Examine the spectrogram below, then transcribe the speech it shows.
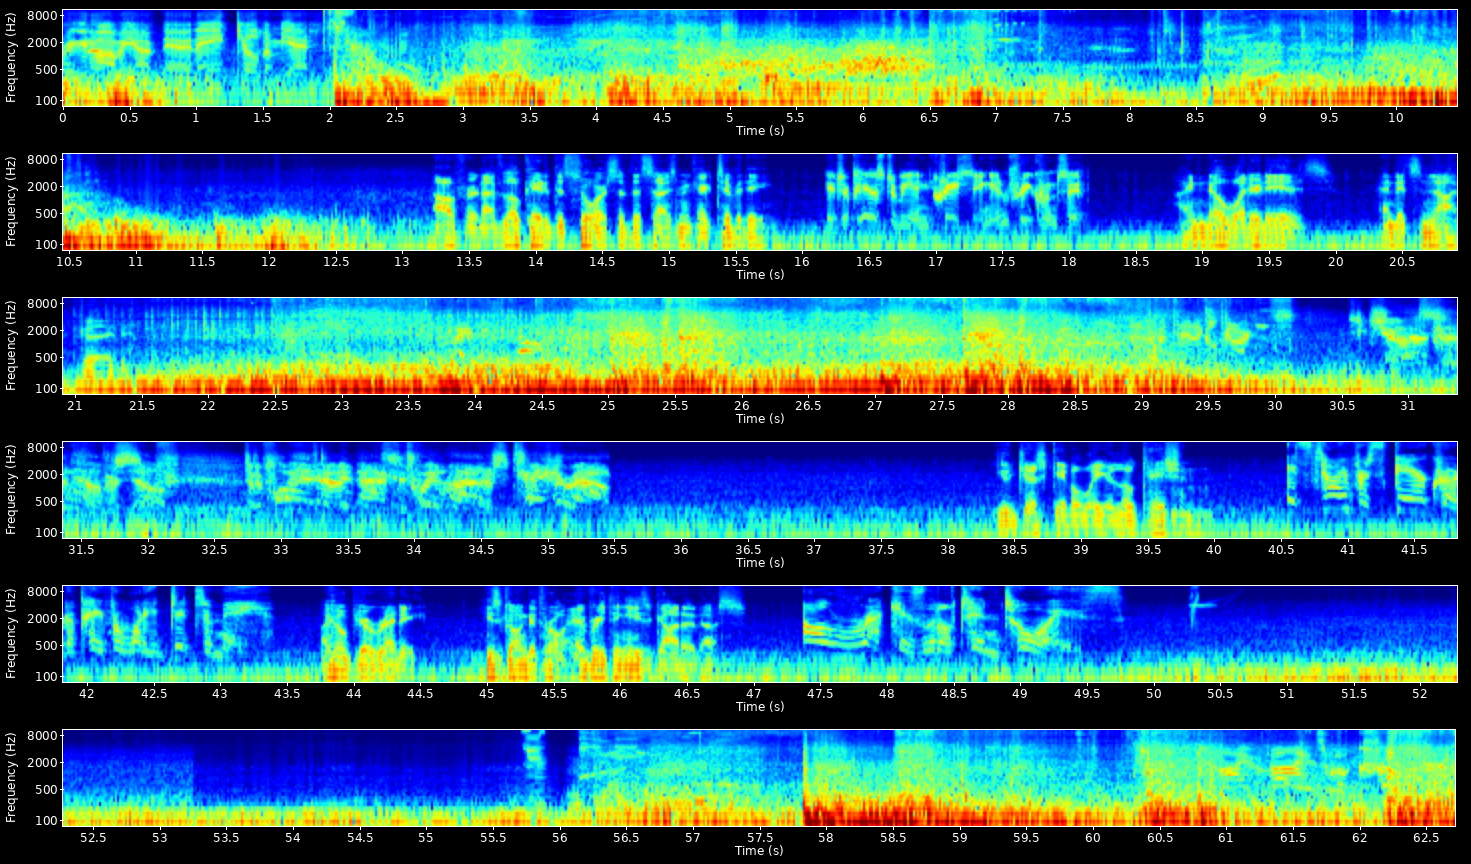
friggin' army out there, and they ain't killed them yet. Alfred, I've located the source of the seismic activity. It appears to be increasing in frequency. I know what it is, and it's not good. Just take her out! You just gave away your location. It's time for Scarecrow to pay for what he did to me. I hope you're ready. He's going to throw everything he's got at us. I'll wreck his little tin toys. My vines will crush them.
